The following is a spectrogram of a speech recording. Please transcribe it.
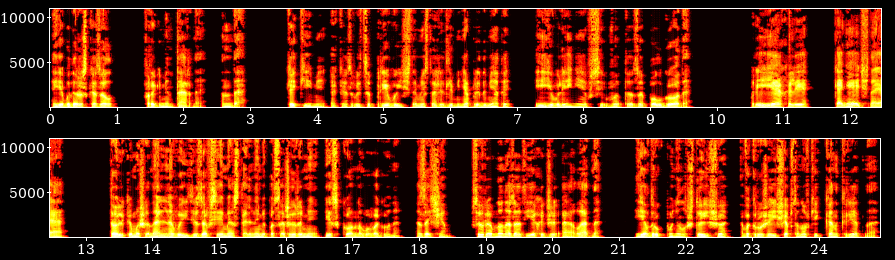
Я бы даже сказал, фрагментарное, да. Какими, оказывается, привычными стали для меня предметы и явления всего-то за полгода. «Приехали! Конечная!» Только машинально выйдя за всеми остальными пассажирами из конного вагона, зачем? Все равно назад ехать же, а ладно. Я вдруг понял, что еще в окружающей обстановке конкретно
